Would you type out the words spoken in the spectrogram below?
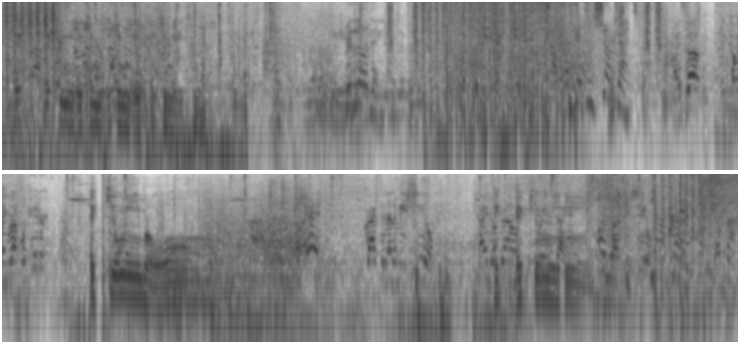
X X X จะมี X จะมี X จะมี X จะมี X จะมี Eyes up. Incoming replicator. X คิวมีโบร Ahead. Cracked an enemy shield. Tango X down. X คิว Three มี seconds. Recharging shield. Lifelines got your back.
